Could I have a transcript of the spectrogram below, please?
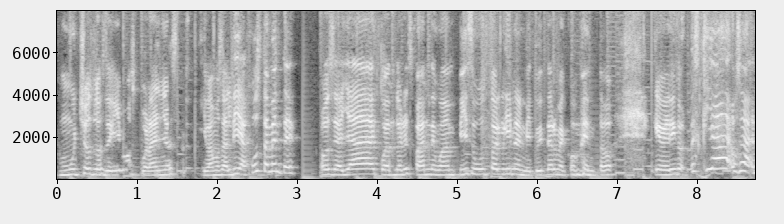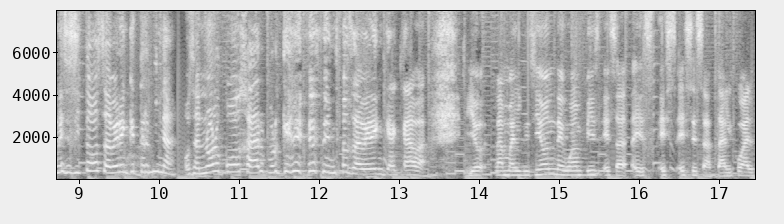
muchos lo seguimos por años y vamos al día, justamente. O sea, ya cuando eres fan de One Piece, justo alguien en mi Twitter me comentó que me dijo, es que ya, o sea, necesito saber en qué termina. O sea, no lo puedo dejar porque necesito saber en qué acaba. yo, la maldición de One Piece es esa, tal cual.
